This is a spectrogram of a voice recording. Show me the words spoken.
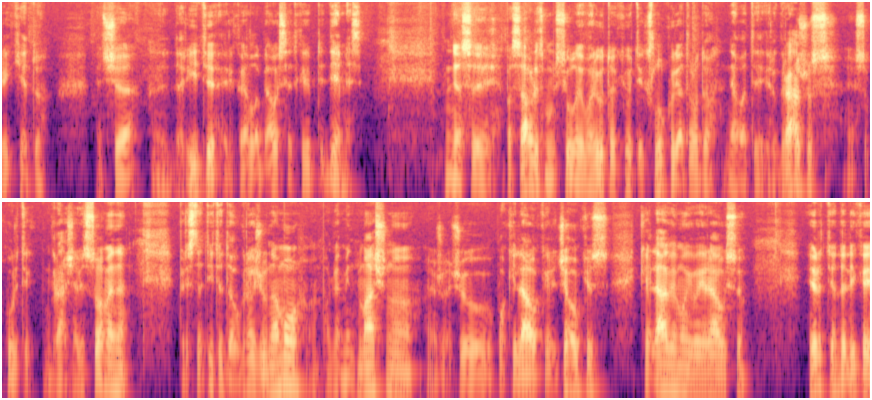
reikėtų čia daryti ir ką labiausiai atkreipti dėmesį. Nes e, pasaulis mums siūlo įvairių tokių tikslų, kurie atrodo ne va tai ir gražus, e, sukurti gražią visuomenę, pristatyti daug gražių namų, pagaminti mašinų, žodžiu, pokeliauk ir džiaugtis, keliavimo įvairiausių. Ir tie dalykai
